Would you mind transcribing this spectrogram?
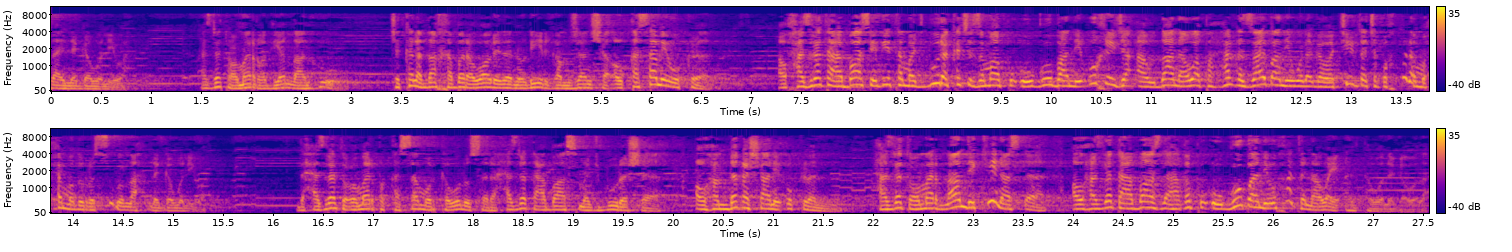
ځای لګولې وه حضرت عمر رضی الله عنه چې کله دا خبره واورېده نو ډیر غمژن شه او قسم یې وکړه او حضرت عباس یې دې ته مجبوره که چې زما په اوږو باندې وخیژه او دا ناوه په هغه ځای باندې ولګوه چیرته چې په خپله محمد رسول الله لګولې وه د حضرت عمر په قسم ورکولو سره حضرت عباس مجبوره شه او همدغه شان یې وکړل حضرت عمر لاندې کیناسته او حضرت عباس د هغه په اوږو باندې وخته ناوه یې هلته ولګوله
